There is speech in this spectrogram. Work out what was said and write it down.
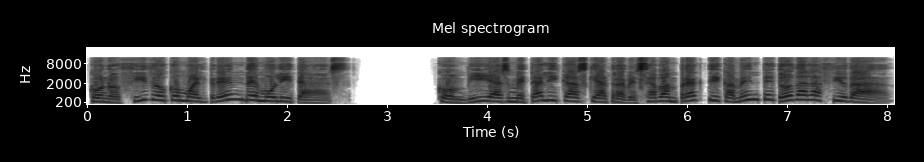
conocido como el tren de mulitas, con vías metálicas que atravesaban prácticamente toda la ciudad.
